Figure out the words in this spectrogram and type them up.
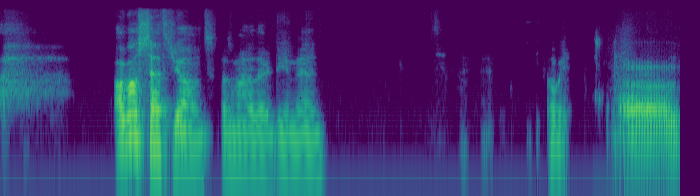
I'll go Seth Jones as my other D man. Oh wait, Um,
